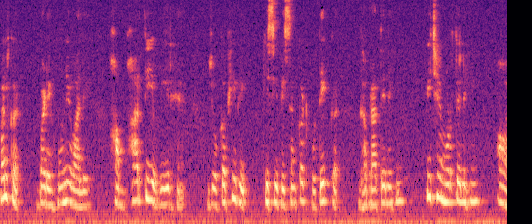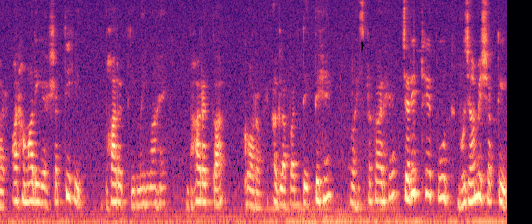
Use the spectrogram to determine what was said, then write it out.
पलकर बड़े होने वाले हम भारतीय वीर हैं, जो कभी भी किसी भी संकट को देखकर घबराते नहीं, पीछे मुड़ते नहीं और और हमारी यह शक्ति ही भारत की महिमा है, भारत का गौरव है। अगला पद देखते हैं। वह इस प्रकार है। चरित्र पूत भुजा में शक्ति,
